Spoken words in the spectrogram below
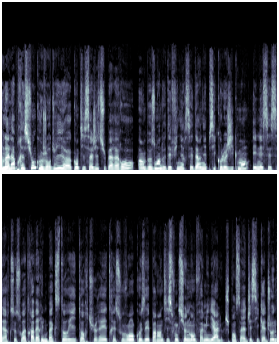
On a l'impression qu'aujourd'hui, euh, quand il s'agit de super-héros, un besoin de définir ces derniers psychologiquement est nécessaire, que ce soit à travers une backstory torturée, très souvent causée par un dysfonctionnement familial. Je pense à Jessica Jones,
